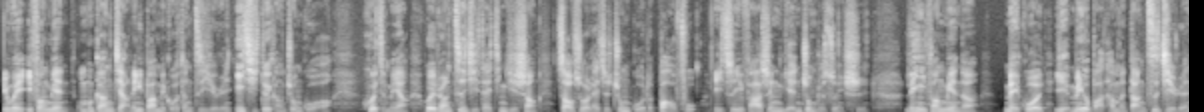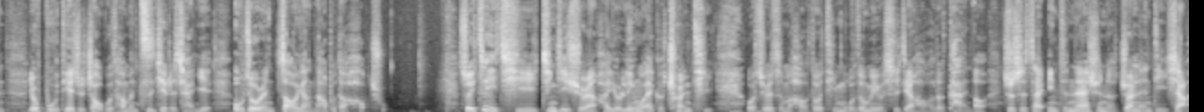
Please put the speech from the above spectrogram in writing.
因为一方面，我们刚刚讲了，你把美国当自己人一起对抗中国哦，会怎么样？会让自己在经济上遭受来自中国的报复，以至于发生严重的损失。另一方面呢？美国也没有把他们当自己人，有补贴只照顾他们自己的产业，欧洲人照样拿不到好处。所以这一期《经济学人》还有另外一个专题，我觉得怎么好多题目我都没有时间好好的谈啊，就是在 International 专栏底下，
